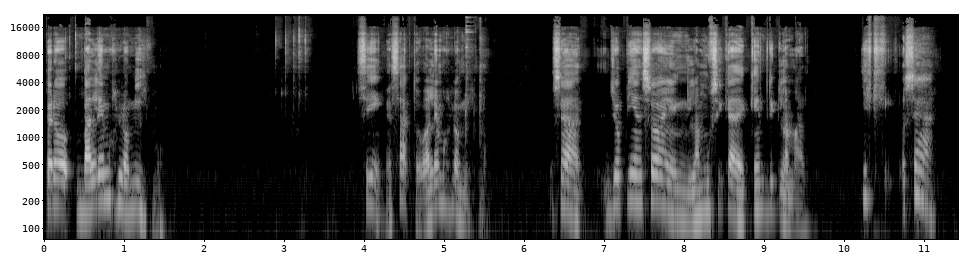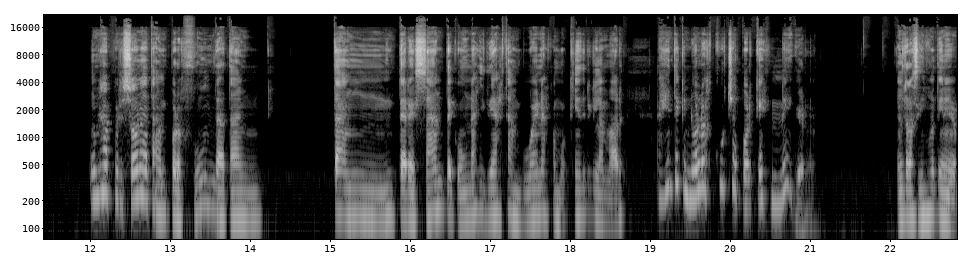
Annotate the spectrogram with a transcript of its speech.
Pero valemos lo mismo. Sí, exacto. Valemos lo mismo. O sea, yo pienso en la música de Kendrick Lamar. Y es que, o sea, una persona tan profunda, tan, tan interesante, con unas ideas tan buenas como Kendrick Lamar, hay gente que no lo escucha porque es negro. El racismo tiene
